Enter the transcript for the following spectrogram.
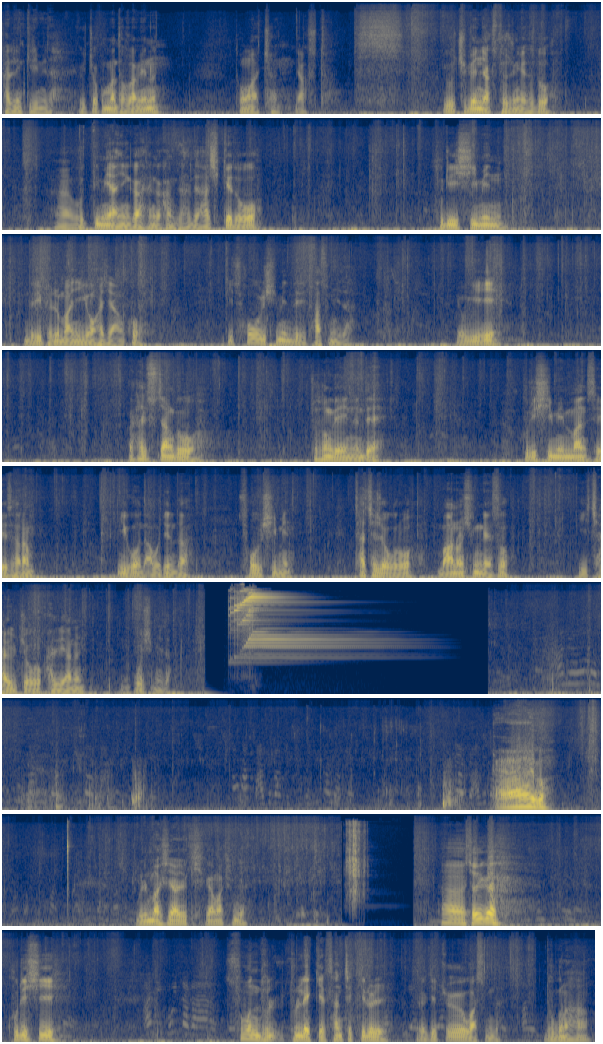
갈림길입니다. 여기 조금만 더 가면은 동화천 약수터. 이 주변 약수터 중에서도 아, 으뜸이 아닌가 생각합니다. 근데 아쉽게도 구리 시민들이 별로 많이 이용하지 않고 이 서울 시민들이 다수입니다. 여기 그 헬스장도 조성되어 있는데 구리 시민만 세 사람이고 나머지는 다 서울 시민 자체적으로 만 원씩 내서 이 자율적으로 관리하는 곳입니다. 아이고 물맛이 아주 기가 막힙니다. 아, 저희가 구리시 숨은 둘, 둘레길 산책길을 이렇게 쭉 왔습니다. 누구나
